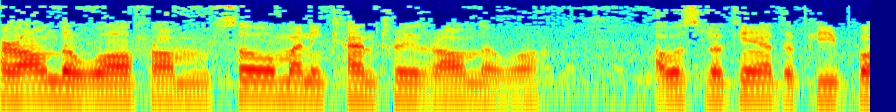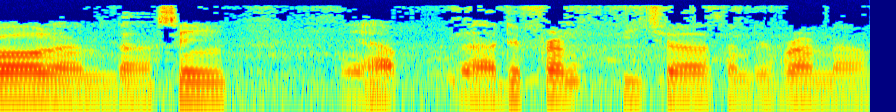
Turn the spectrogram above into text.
around the world, from so many countries around the world. I was looking at the people and uh, seeing yeah, uh, different features and different uh,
